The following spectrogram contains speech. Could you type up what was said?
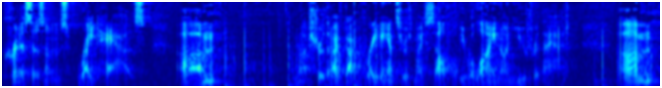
criticisms Wright has. Um, I'm not sure that I've got great answers myself. I'll be relying on you for that. Um,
